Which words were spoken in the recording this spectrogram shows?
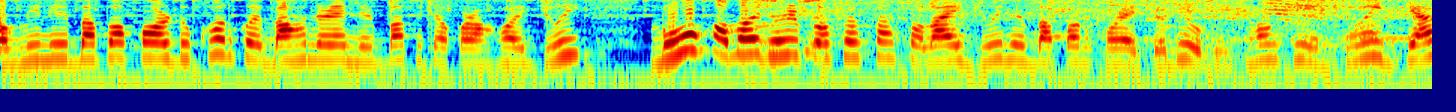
অগ্নি নিৰ্বাপকৰ দুখনকৈ বাহনেৰে নিৰ্বাপিত কৰা হয় জুই। বহু সময় ধৰি প্ৰচেষ্টা চলাই জুই নিৰ্বাপন কৰে যদিও বিধ্বংসী জুইত জাহ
